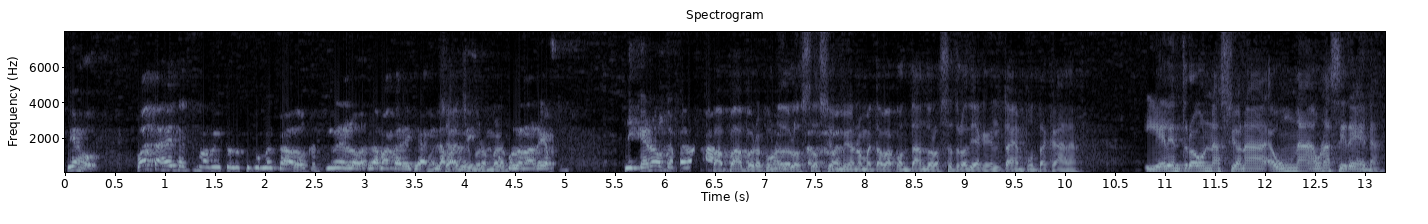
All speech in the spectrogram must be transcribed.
viejo, ¿cuánta gente tú has visto en los supermercados que tiene lo- la mascarilla en la barbilla me- por la nariz? Que no, que me da Papá, pero que uno de los socios míos no me estaba contando los otros días que él estaba en Punta Cana. Y él entró a un nacional, a una, a una sirena.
